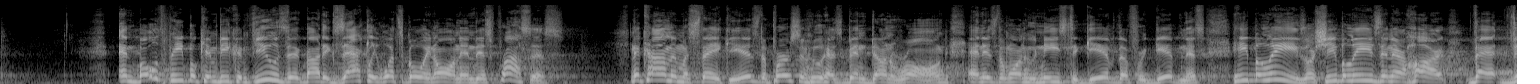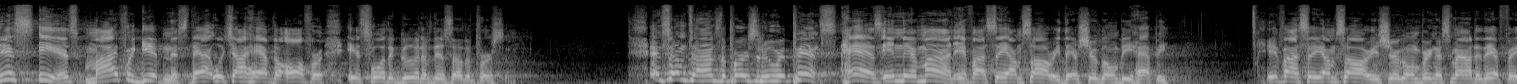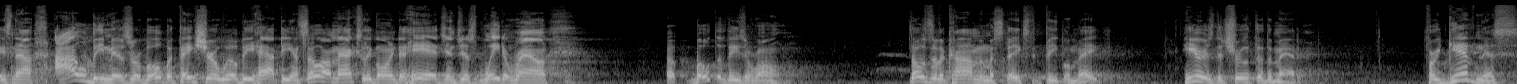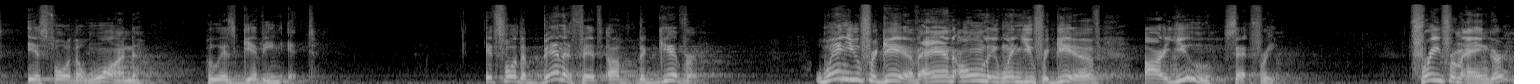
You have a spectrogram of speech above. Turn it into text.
And both people can be confused about exactly what's going on in this process. The common mistake is the person who has been done wrong and is the one who needs to give the forgiveness. He believes or she believes in their heart that this is my forgiveness, that which I have to offer is for the good of this other person. And sometimes the person who repents has in their mind, if I say I'm sorry, they're sure to be happy. If I say I'm sorry, it's sure to bring a smile to their face. Now, I will be miserable, but they sure will be happy. And so I'm actually going to hedge and just wait around. Uh, both of these are wrong. Those are the common mistakes that people make. Here is the truth of the matter forgiveness is for the one who is giving it. It's for the benefit of the giver. When you forgive, and only when you forgive, are you set free. Free from anger,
